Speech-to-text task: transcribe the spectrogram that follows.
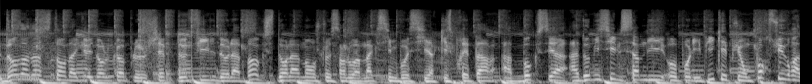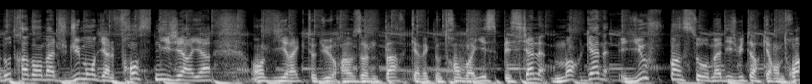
Dans un instant, on accueille dans le COP le chef de file de la boxe dans la Manche, le Saint-Lois, Maxime Bossière, qui se prépare à boxer à, à domicile samedi au Polypic. Et puis on poursuivra notre avant-match du mondial France-Nigeria en direct du Rawson Park avec notre envoyé spécial Morgan Youf Pinceau. À 18h43,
